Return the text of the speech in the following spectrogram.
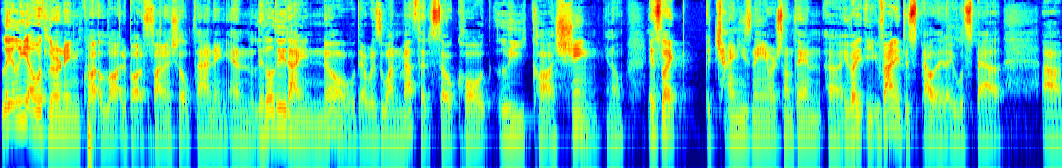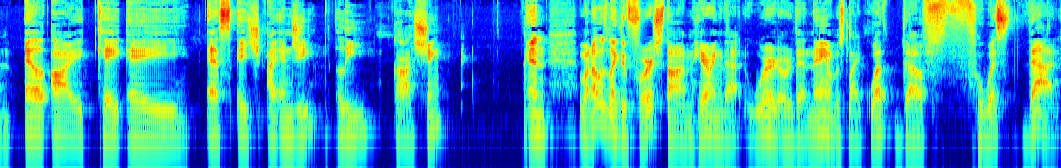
lately I was learning quite a lot about financial planning, and little did I know there was one method so called Li Ka-shing. You know, it's like a Chinese name or something. Uh, if I if I need to spell it, I will spell um, L I K A S H I N G Li Ka-shing. And when I was like the first time hearing that word or that name, I was like, what the f was that?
